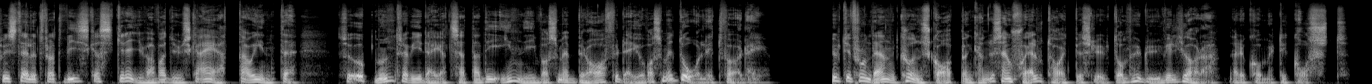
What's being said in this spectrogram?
Så istället för att vi ska skriva vad du ska äta och inte, så uppmuntrar vi dig att sätta dig in i vad som är bra för dig och vad som är dåligt för dig. Utifrån den kunskapen kan du sedan själv ta ett beslut om hur du vill göra när det kommer till kost.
